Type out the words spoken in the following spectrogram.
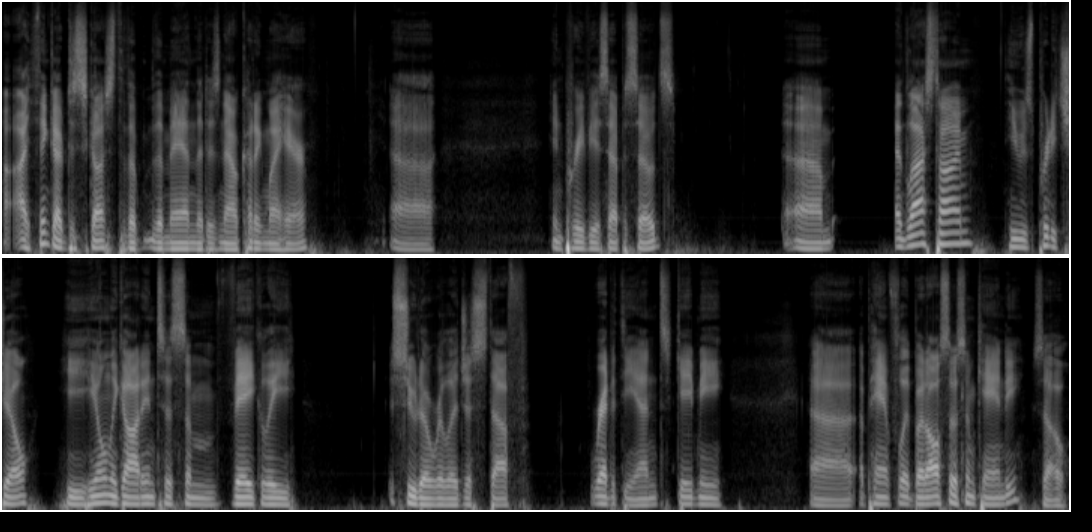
I think I've discussed the the man that is now cutting my hair uh, in previous episodes. Um, and last time he was pretty chill. He he only got into some vaguely pseudo religious stuff right at the end. Gave me uh, a pamphlet, but also some candy. So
